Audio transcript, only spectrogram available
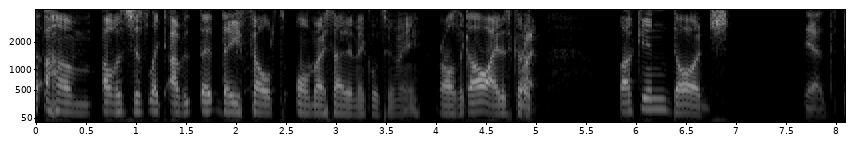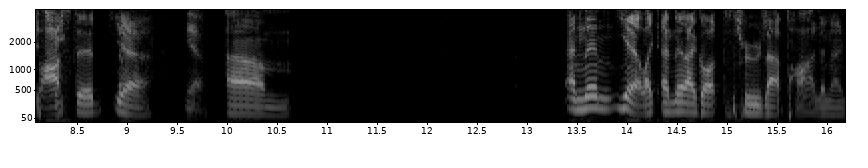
um, I was just like, I was. They, they felt almost identical to me. Where I was like, oh, I just got to Right. fucking dodge, Yeah, it's a bit cheap. bastard. Yeah. Yeah. Um. And then yeah, like, and then I got through that part, and I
